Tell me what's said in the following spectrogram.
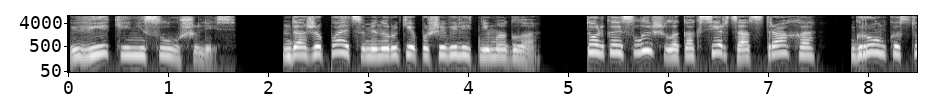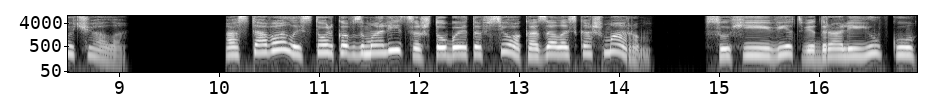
Веки не слушались. Даже пальцами на руке пошевелить не могла. Только и слышала, как сердце от страха громко стучало. Оставалось только взмолиться, чтобы это все оказалось кошмаром. Сухие ветви драли юбку,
